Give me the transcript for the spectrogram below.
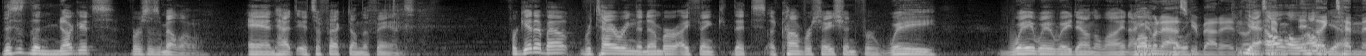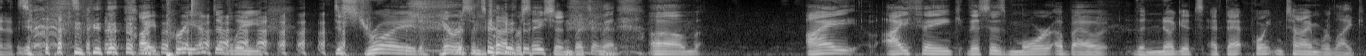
This is the Nuggets versus Melo, and had its effect on the fans. Forget about retiring the number. I think that's a conversation for way, way, way, way down the line. I Well, I'm going to ask you about it in like, Yeah, 10, I'll- I'll- in like yeah. 10 minutes. So. I preemptively destroyed Harrison's conversation by saying that. Um, I I think this is more about the Nuggets at that point in time were like,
